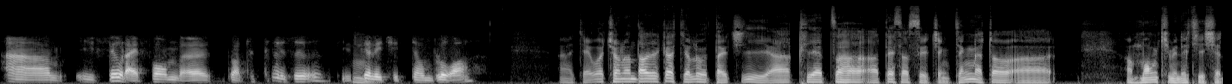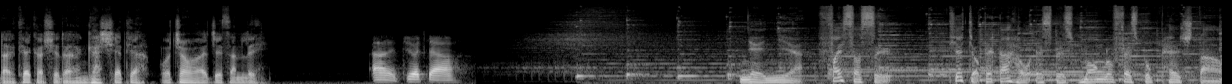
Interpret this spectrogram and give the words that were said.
啊，而 fill 嚟 form 嘅个特色，而且你去中不咯？啊，即系我从到一个就路到去啊，佢就啊，但是是正正那就啊啊，Hmong community 时代，睇个时代，我写嘅，我做啊 Jason Lee。啊，就就。 Nhẹ nhẹ phải sợ sự thiết cho bé cá hậu express mong lo facebook page tao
